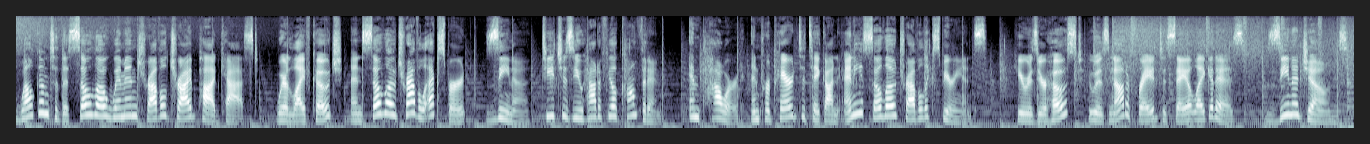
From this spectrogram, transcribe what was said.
Welcome to the Solo Women Travel Tribe podcast, where life coach and solo travel expert Zena teaches you how to feel confident, empowered, and prepared to take on any solo travel experience. Here is your host, who is not afraid to say it like it is, Zena Jones.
